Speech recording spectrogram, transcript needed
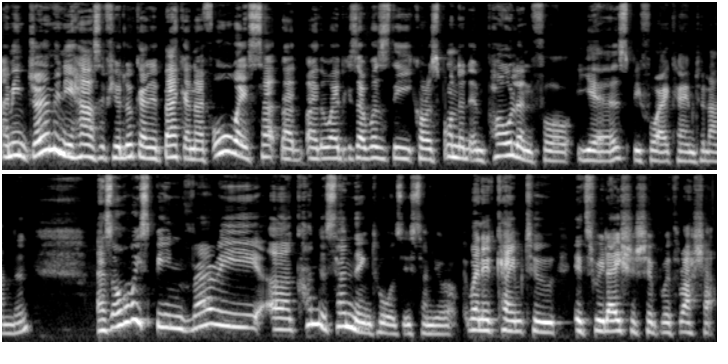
I mean, Germany has, if you look at it back, and I've always said that, by the way, because I was the correspondent in Poland for years before I came to London, has always been very uh, condescending towards Eastern Europe when it came to its relationship with Russia.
